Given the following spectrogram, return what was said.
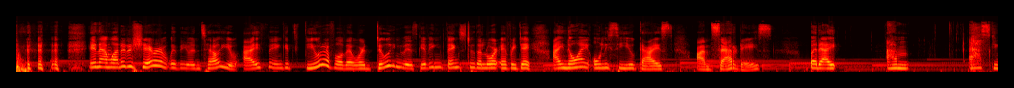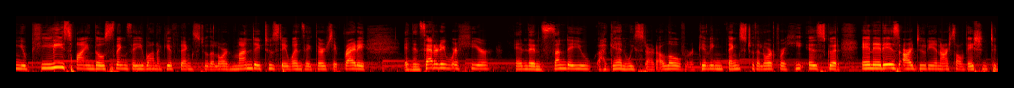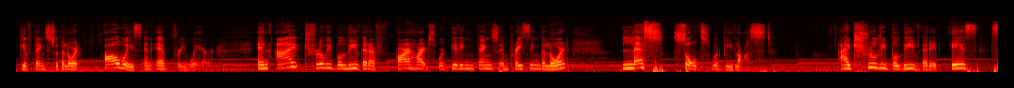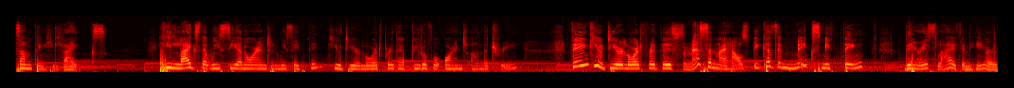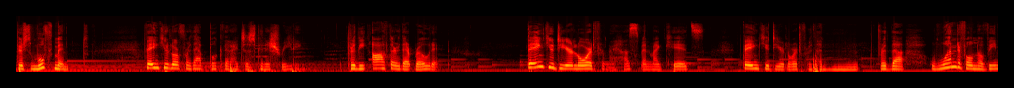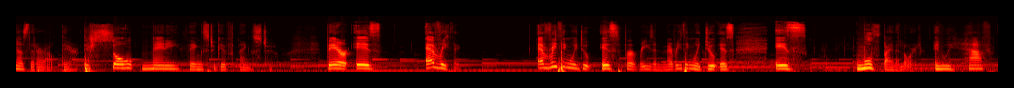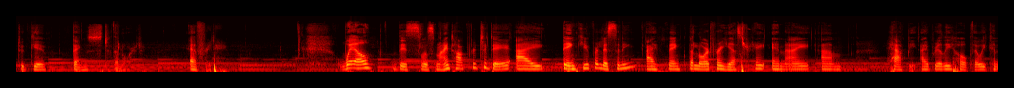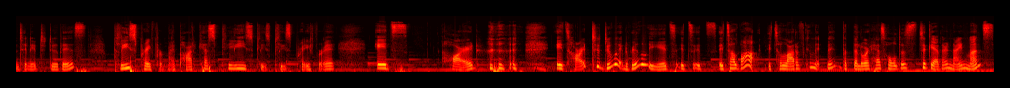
and I wanted to share it with you and tell you I think it's beautiful that we're doing this, giving thanks to the Lord every day. I know I only see you guys on Saturdays, but I am asking you please find those things that you want to give thanks to the Lord Monday, Tuesday, Wednesday, Thursday, Friday, and then Saturday we're here and then Sunday, you again, we start all over, giving thanks to the Lord, for He is good. And it is our duty and our salvation to give thanks to the Lord always and everywhere. And I truly believe that if our hearts were giving thanks and praising the Lord, less souls would be lost. I truly believe that it is something He likes. He likes that we see an orange and we say, Thank you, dear Lord, for that beautiful orange on the tree. Thank you, dear Lord, for this mess in my house because it makes me think there is life in here, there's movement. Thank you, Lord, for that book that I just finished reading, for the author that wrote it. Thank you, dear Lord, for my husband, my kids. Thank you, dear Lord, for the for the wonderful novenas that are out there. There's so many things to give thanks to. There is everything everything we do is for a reason and everything we do is is moved by the Lord and we have to give thanks to the Lord every day. Well, this was my talk for today. I thank you for listening. I thank the Lord for yesterday and I am happy. I really hope that we continue to do this. Please pray for my podcast. Please, please, please pray for it. It's hard. it's hard to do it, really. It's it's it's it's a lot. It's a lot of commitment, but the Lord has hold us together 9 months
